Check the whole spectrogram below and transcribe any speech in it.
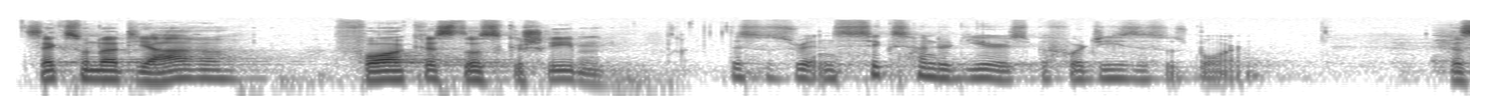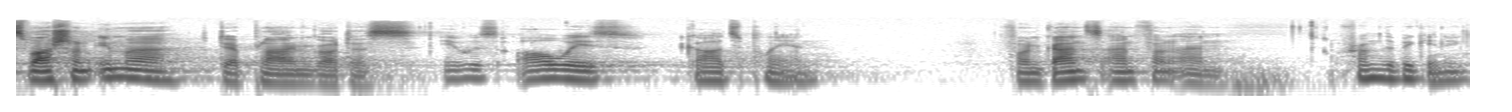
600 Jahre vor Christus geschrieben. This was written 600 years before Jesus was born. Das war schon immer der Plan Gottes, It was always God's plan von ganz Anfang an, from the beginning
